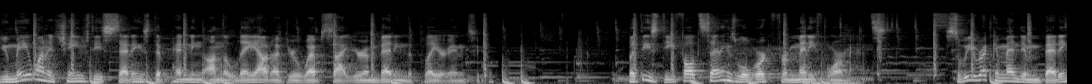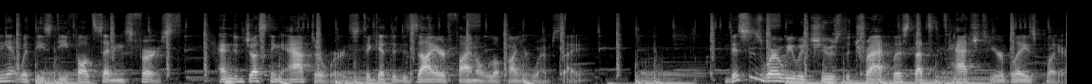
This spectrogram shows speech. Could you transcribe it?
You may want to change these settings depending on the layout of your website you're embedding the player into. But these default settings will work for many formats. So we recommend embedding it with these default settings first, and adjusting afterwards to get the desired final look on your website. This is where we would choose the track list that's attached to your Blaze player.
